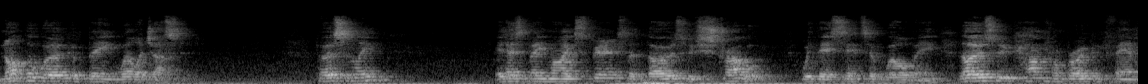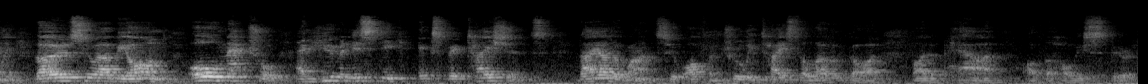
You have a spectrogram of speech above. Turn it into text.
not the work of being well adjusted. Personally, it has been my experience that those who struggle with their sense of well-being, those who come from broken family, those who are beyond all natural and humanistic expectations, they are the ones who often truly taste the love of God by the power of the Holy Spirit.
